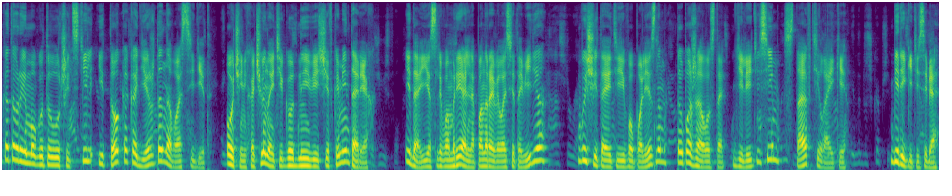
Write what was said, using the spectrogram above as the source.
которые могут улучшить стиль и то, как одежда на вас сидит. Очень хочу найти годные вещи в комментариях. И да, если вам реально понравилось это видео, вы считаете его полезным, то, пожалуйста, делитесь им, ставьте лайки. Берегите себя.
